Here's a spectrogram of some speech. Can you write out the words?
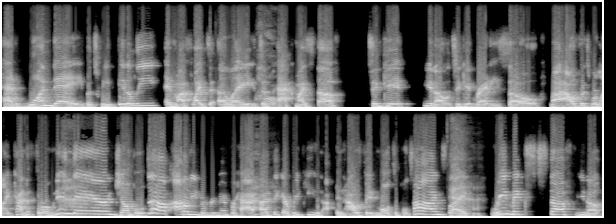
had one day between Italy and my flight to LA to Oh. pack my stuff to get you know, to get ready. So my outfits were like kind of thrown in there, jumbled up. I don't even remember how. I, I think I repeated an outfit multiple times, like remixed stuff, you know,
